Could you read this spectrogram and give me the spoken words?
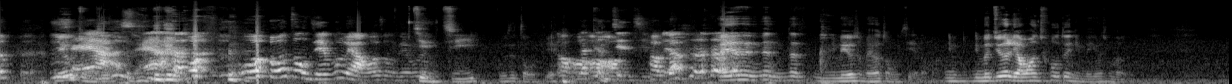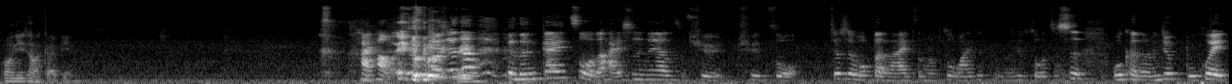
也有总谁啊？结，谁啊？我我总结不了，我总结不了。剪辑不是总结。那更哦剪辑不好了的，哎呀，那那那你们有什么要总结的吗？你你们觉得聊完之后对你们有什么观念上的改变吗？还好哎、我觉得可能该做的还是那样子去去做，就是我本来怎么做还是怎么去做，只是我可能就不会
